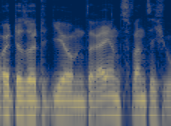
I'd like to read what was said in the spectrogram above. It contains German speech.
Heute solltet ihr um 23.15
